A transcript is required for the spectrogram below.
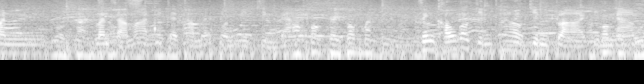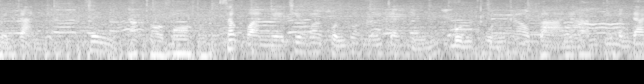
มันรวมใจมันสามารถที่จะทำให้คนมีกินได้เอาข้องใจข้องมันซึ่งเขาก็กินข้าวกินปลากินน้ำเหมือนกัน ซึ่งยักษ์ต่อหม้อก่อนสักวันเนี่ยเชื่อว่าคนพวกนี้จะเห็นบุญคุณข้าวปลาน้ำที่มันได้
